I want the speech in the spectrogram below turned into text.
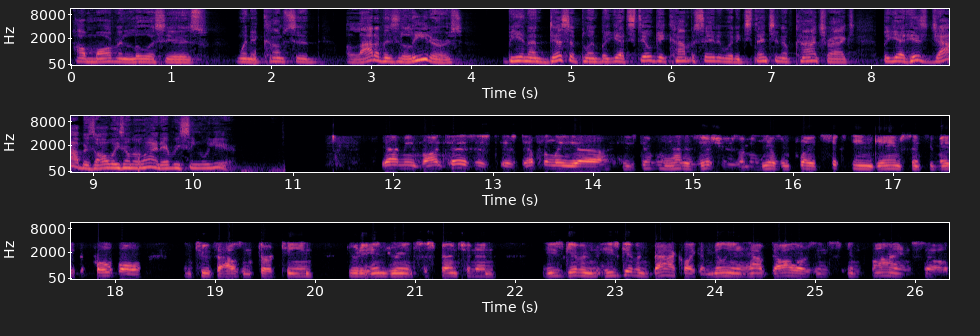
how Marvin Lewis is when it comes to a lot of his leaders being undisciplined, but yet still get compensated with extension of contracts, but yet his job is always on the line every single year. Yeah, I mean Vontaze is, is definitely uh, he's definitely had his issues. I mean he hasn't played 16 games since he made the Pro Bowl in 2013 due to injury and suspension, and he's given he's given back like a million and a half dollars in in fines. So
